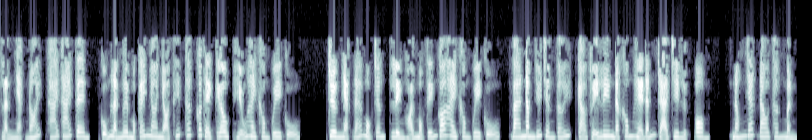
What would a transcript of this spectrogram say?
lạnh nhạt nói, thái thái tên, cũng là ngươi một cái nho nhỏ thiết thất có thể kêu, hiểu hay không quy củ. Trường nhạc đá một chân, liền hỏi một tiếng có hay không quy củ, ba năm dưới chân tới, cạo thủy liên đã không hề đánh trả chi lực ôm. Nóng giác đau thân mình,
